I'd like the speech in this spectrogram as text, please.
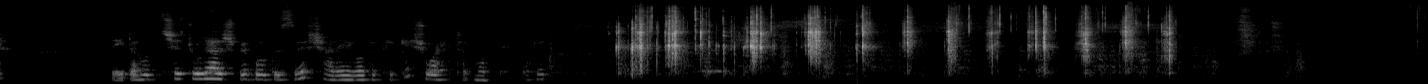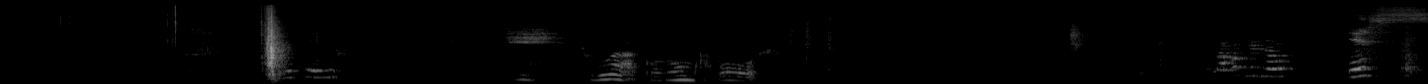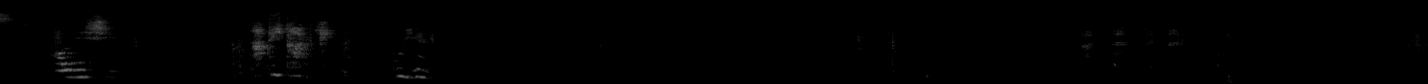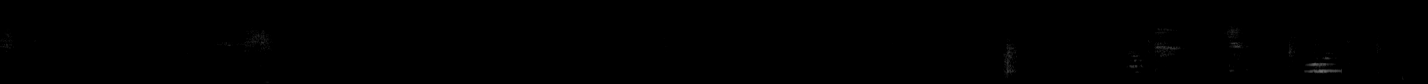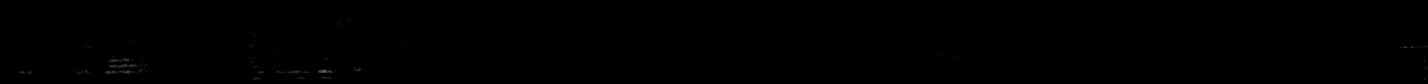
তো এটা হচ্ছে চলে আসবে বলতেছে সাড়ে এগারোটা থেকে সোয়া একটার মধ্যে। তাহলে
